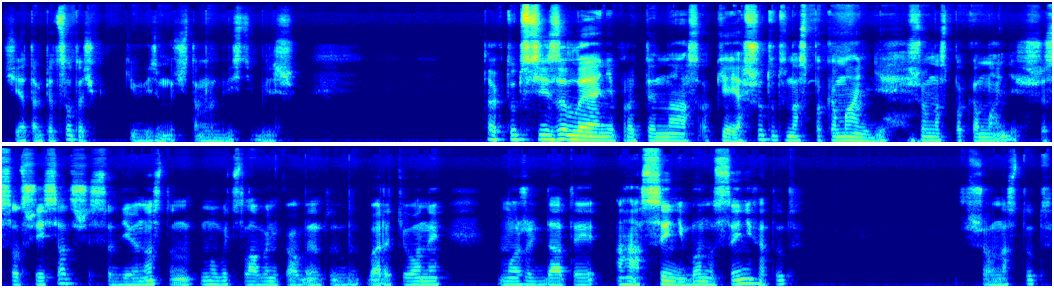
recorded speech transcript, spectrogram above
Чи я там 500 очків візьму, чи там на 200 більше. Так, тут всі зелені проти нас. Окей, а що тут в нас по команді? Що в нас по команді? 660, 690, ну, мабуть, слабенько буде. Тут баратіони можуть дати. Ага, сині, бонус синіх, а тут. Що в нас тут?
